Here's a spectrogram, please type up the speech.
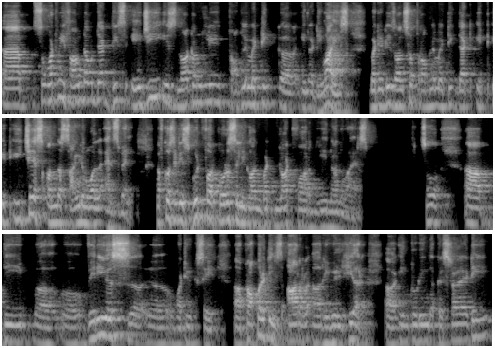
Uh, so what we found out that this AG is not only problematic uh, in a device, but it is also problematic that it, it etches on the sidewall as well. Of course, it is good for porous silicon, but not for the nanowires. So uh, the uh, uh various, uh, uh, what you say, properties are revealed here, including the crystallinity,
